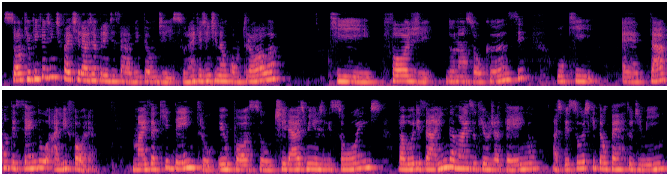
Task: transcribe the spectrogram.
Só que o que, que a gente vai tirar de aprendizado então disso, né? Que a gente não controla, que foge do nosso alcance, o que está é, tá acontecendo ali fora. Mas aqui dentro eu posso tirar as minhas lições, valorizar ainda mais o que eu já tenho, as pessoas que estão perto de mim,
